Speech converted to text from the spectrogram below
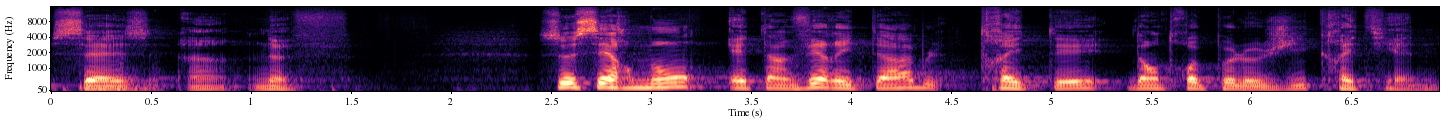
16, 1, 9. Ce sermon est un véritable traité d'anthropologie chrétienne.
